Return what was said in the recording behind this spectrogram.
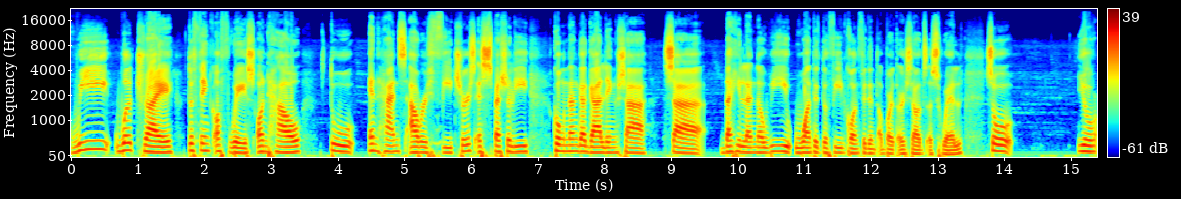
we will try to think of ways on how to enhance our features, especially kung nanggagaling siya sa dahilan na we wanted to feel confident about ourselves as well. So, you're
